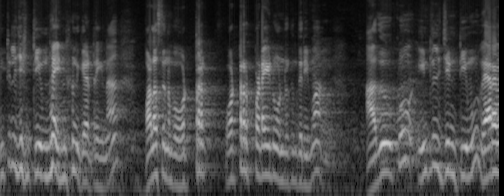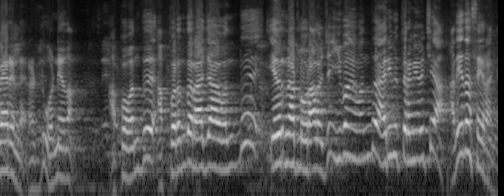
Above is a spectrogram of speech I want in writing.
இன்டெலிஜென்ட் டீம்னா என்னன்னு கேட்டிங்கன்னா பழசு நம்ம ஒற்றர் ஒற்றற்படைன்னு ஒன்று இருக்கும் தெரியுமா? அதுக்கும் இன்டெலிஜென்ட் டீமும் வேற வேற இல்லை. ரெண்டும் ஒன்றே தான். அப்போ வந்து அப்போ இருந்த ராஜா வந்து எதிர்நாட்டில் ஒரு ஆளை வச்சு இவங்க வந்து அறிவு திறமையை வச்சு அதே தான் செய்கிறாங்க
